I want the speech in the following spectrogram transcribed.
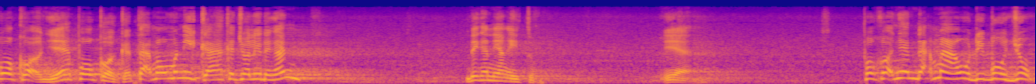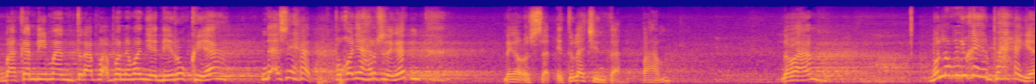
Pokoknya pokoknya tak mau menikah kecuali dengan dengan yang itu ya pokoknya tidak mau dibujuk bahkan di mantra apa, apa namanya di ruqyah tidak sehat. Pokoknya harus dengan dengan ustaz. Itulah cinta. Paham? Dah paham? Belum juga ya bahaya.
